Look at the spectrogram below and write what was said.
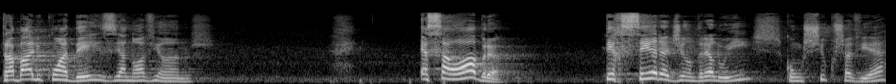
Trabalho com a Deise há nove anos. Essa obra terceira de André Luiz, com Chico Xavier,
